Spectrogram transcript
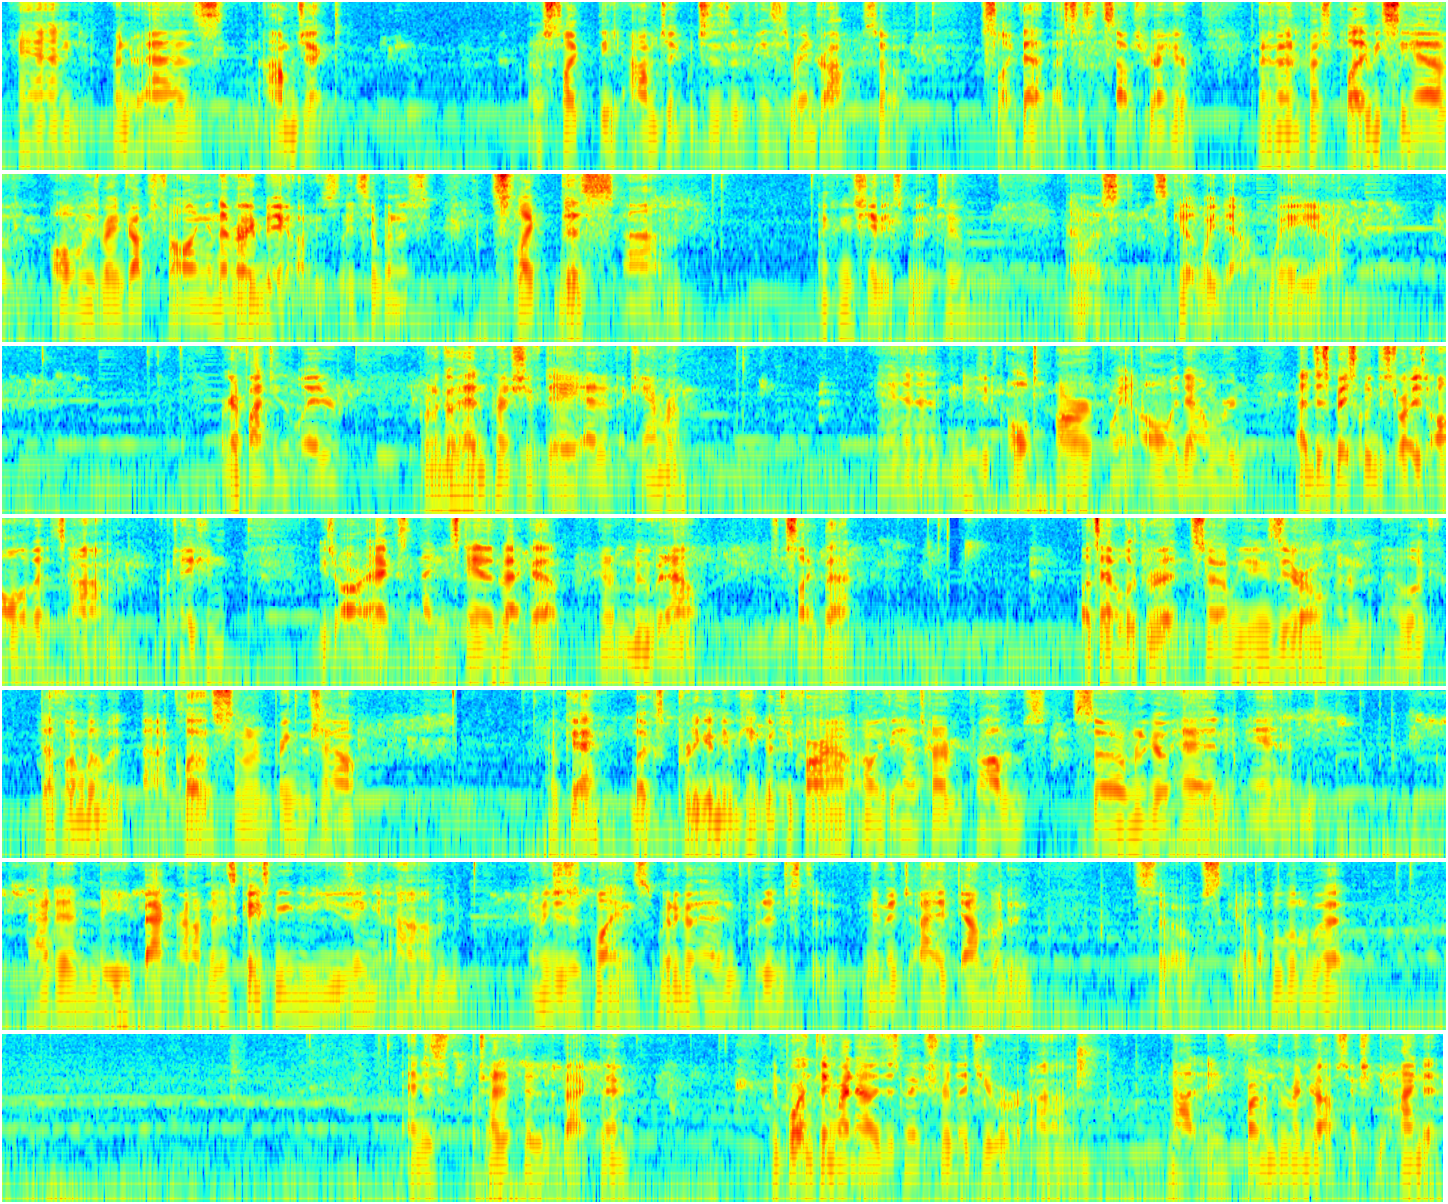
and render as an object. I'm to select the object, which is in this case is raindrop. So select that. That's just this object right here. I'm to go ahead and press play. We see have all these raindrops falling, and they're very big, obviously. So we're to select this. Um, I think we can shape it smooth too. And I'm to scale it way down, way down. We're to fine tune it later. I'm to go ahead and press Shift A, add in a camera and using Alt R to point all the way downward. That just basically destroys all of its um, rotation. Use RX and 90 standard back up. I'm going to move it out just like that. Let's have a look through it. So I'm using zero and have a look definitely a little bit uh, close. I'm going to bring this out. Okay, looks pretty good to me. We can't go too far out. Only if you have started problems. So I'm going to go ahead and add in the background. In this case, I'm going to be using um, images as planes. We're going to go ahead and put in just a, an image I downloaded. So scaled up a little bit. And just try to fit it the back there. The important thing right now is just make sure that you're um, not in front of the raindrops, you're actually behind it.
